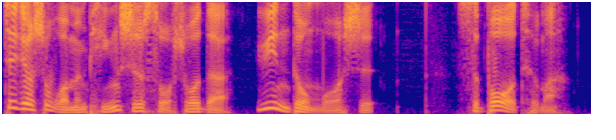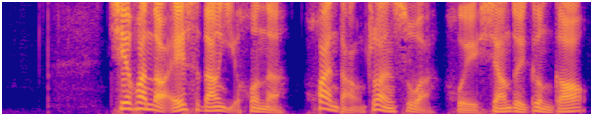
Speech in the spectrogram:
这就是我们平时所说的运动模式。Sport 嘛，切换到 S 档以后呢，换挡转速啊会相对更高，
